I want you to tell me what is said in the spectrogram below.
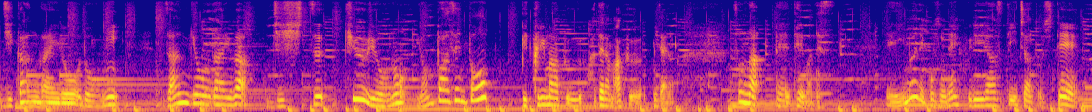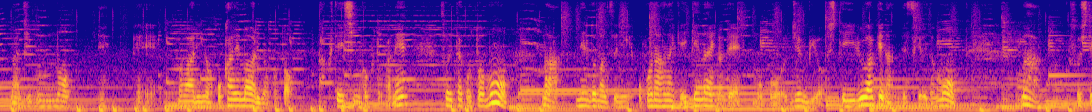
時間外労働に残業代は実質給料の4%びっくりマークはてなマークみたいなそんな、えー、テーマです、えー、今でこそねフリーランスティーチャーとして、まあ、自分の、ねえー、周りのお金回りのこと確定申告とかねそういったことも、まあ、年度末に行わなきゃいけないのでもうこう準備をしているわけなんですけれどもまあそして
